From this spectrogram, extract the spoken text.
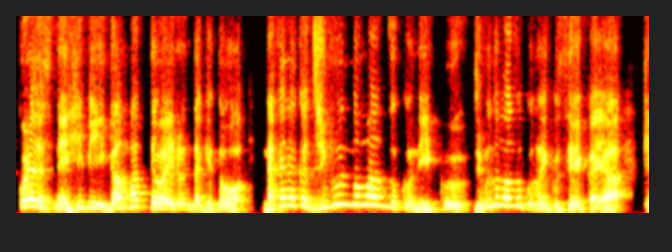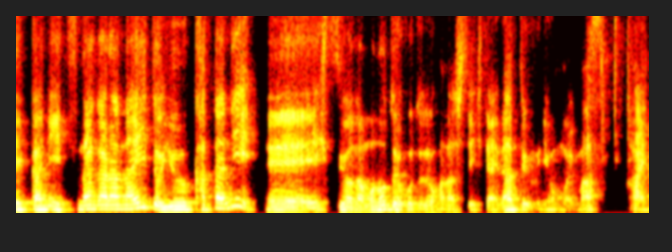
これはですね、日々頑張ってはいるんだけど、なかなか自分の満足にいく、自分の満足のいく成果や結果につながらないという方に、えー、必要なものということでお話していきたいなというふうに思います。はい。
